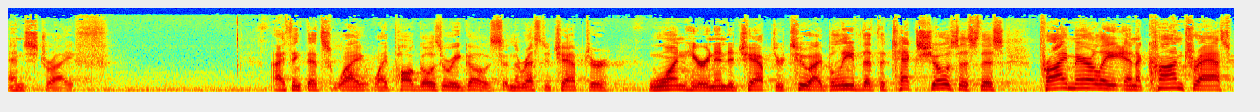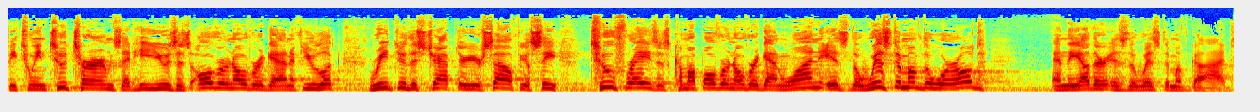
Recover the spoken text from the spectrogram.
and strife. I think that's why, why Paul goes where he goes in the rest of chapter 1 here and into chapter 2. I believe that the text shows us this primarily in a contrast between two terms that he uses over and over again. If you look, read through this chapter yourself, you'll see two phrases come up over and over again. One is the wisdom of the world, and the other is the wisdom of God.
